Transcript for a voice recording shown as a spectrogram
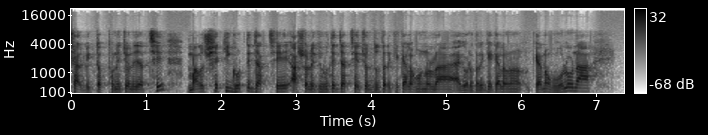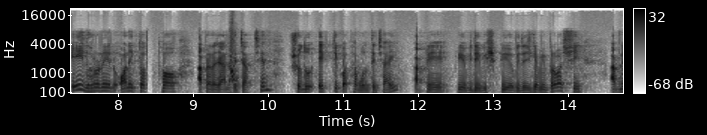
সার্বিক তথ্য নিয়ে চলে যাচ্ছি। মালয়েশিয়া কি ঘটতে যাচ্ছে, আসলে কি হতে যাচ্ছে, চোদ্দ তারিখে কেন হলো না, এগারো তারিখে কেন কেন হলো না, এই ধরনের অনেক তথ্য আপনারা জানতে চাচ্ছেন। শুধু একটি কথা বলতে চাই, আপনি প্রিয় বিদেশ, প্রিয় বিদেশগামী প্রবাসী আপনি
